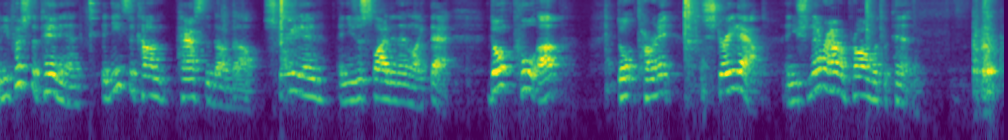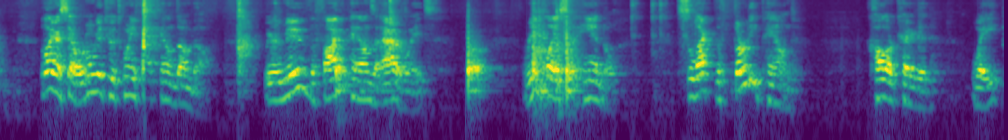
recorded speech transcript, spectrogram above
When you push the pin in, it needs to come past the dumbbell, straight in, and you just slide it in like that. Don't pull up, don't turn it, straight out. And you should never have a problem with the pin. But like I said, we're going to get to a 25 pound dumbbell. we remove the 5 pounds of adder weights, replace the handle, select the 30 pound color coded weight,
